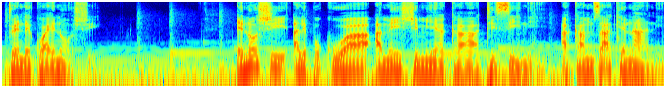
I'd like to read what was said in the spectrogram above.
twende kwa Enoshi. Enoshi alipokuwa ameishi miaka tisini akamzaa Kenani,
